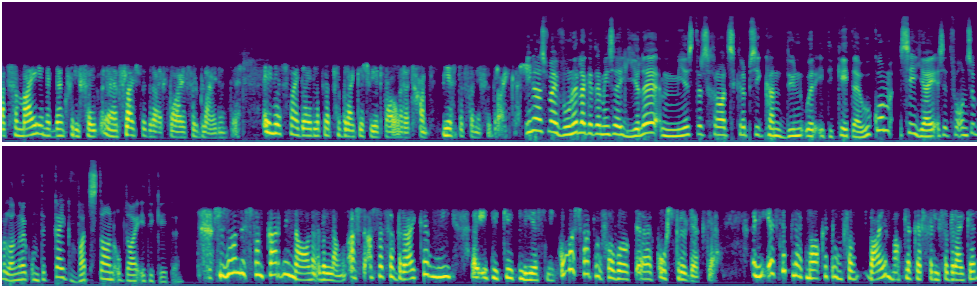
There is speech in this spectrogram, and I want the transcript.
wat vir my en ek dink vir die uh, vleisbedryf baie verblydend is. En dit is my duidelik dat verbruikers weet waaroor dit gaan, meeste van die verbruikers. En as vir my wonderlik dat mense 'n hele meestersgraad skripsie kan doen oor etikette. Hoekom sê jy is dit vir ons so belangrik om te kyk wat staan op daai etikette? Susan, dit is van kardinale belang. As as 'n verbruiker nie 'n etiket lees nie. Kom ons vat byvoorbeeld uh, kosprodukte. In die eerste plek maak dit hom vir baie makliker vir die verbruiker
